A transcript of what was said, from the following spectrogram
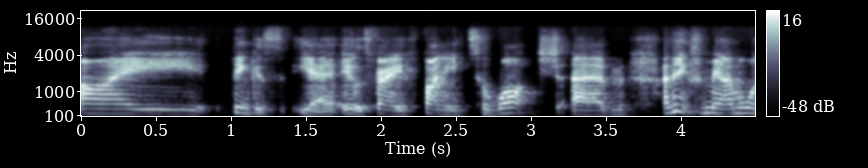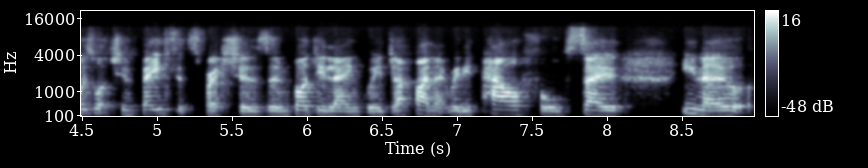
I think it's yeah, it was very funny to watch. Um, I think for me, I'm always watching face expressions and body language. I find that really powerful. So, you know,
